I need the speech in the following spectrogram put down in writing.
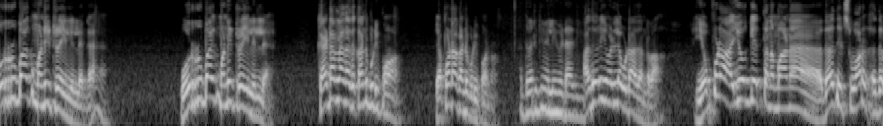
ஒரு ரூபாய்க்கு மணி ட்ரையல் இல்லைங்க. ஒரு ரூபாய்க்கு மணி ட்ரையல் இல்லை. கேட்டால் நாங்கள் அதை கண்டுபிடிப்போம். எப்போனா கண்டுபிடிப்போம் அது வரைக்கும் வெளியே விடாதீங்க. அது வரைக்கும் வெளில விடாதுன்றான் எவ்வளோ அயோக்கியத்தனமான அதாவது இட்ஸ் ஒர்க் இந்த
